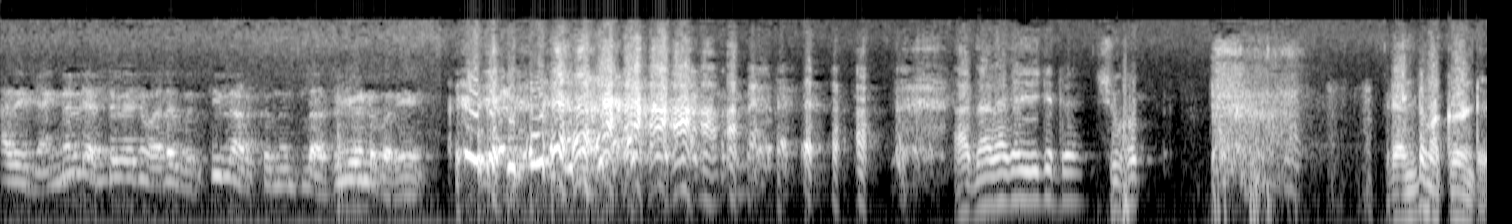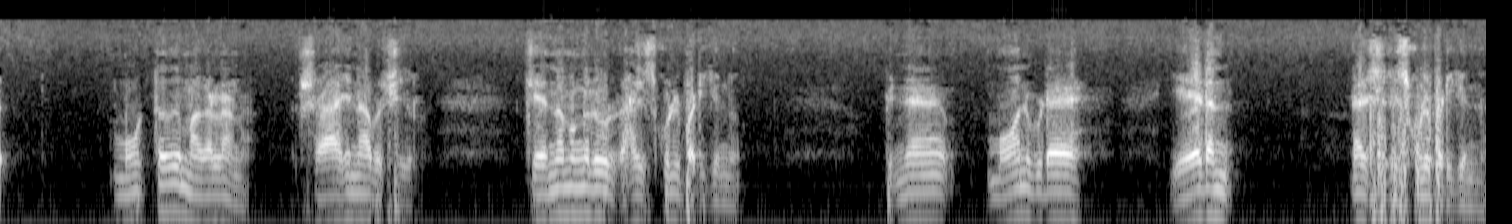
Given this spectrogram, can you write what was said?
അതെ ഞങ്ങൾ രണ്ടുപേരും വളരെ വൃത്തിയിൽ നടക്കുന്നില്ല അതുകൊണ്ട് പറയും. അതാ ഇരിക്കട്ടെ. ശുഭം. രണ്ട് മക്കളുണ്ട്. മൂത്തത് മകളാണ് ഷാഹിന ബഷീർ. ചേന്നമംഗലൂർ ഹൈസ്കൂളിൽ പഠിക്കുന്നു. പിന്നെ മോൻ ഇവിടെ ഏടൻ നഴ്സറി സ്കൂളിൽ പഠിക്കുന്നു.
